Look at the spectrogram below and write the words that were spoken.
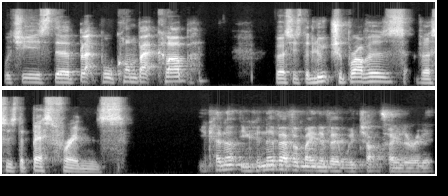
which is the Blackpool Combat Club versus the Lucha Brothers versus the Best Friends. You cannot. You can never have a main event with Chuck Taylor in it.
